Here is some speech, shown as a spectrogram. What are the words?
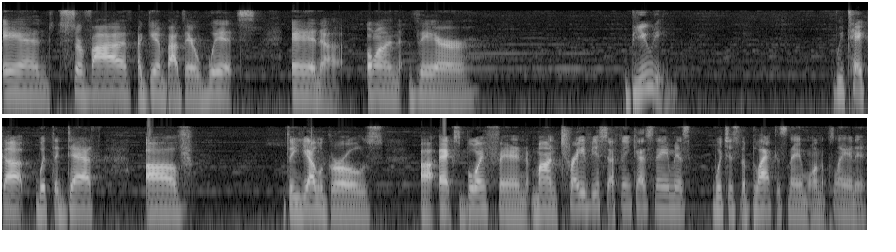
and survive again by their wits and uh, on their beauty. We take up with the death of the Yellow Girl's uh, ex boyfriend, Montravius, I think his name is, which is the blackest name on the planet,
